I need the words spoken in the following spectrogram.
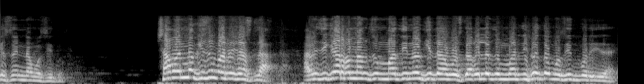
গেছেন না সামান্য কিছু মানুষ আসলা। আমি জিজ্ঞাসা করলাম জুম্মা দিনের কিতা অবস্থা? করলে জুম্মার দিনও তো মসজিদ পড়ে যায়।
